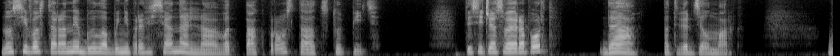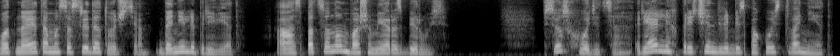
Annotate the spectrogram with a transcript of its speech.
Но с его стороны было бы непрофессионально вот так просто отступить. «Ты сейчас в аэропорт?» «Да», — подтвердил Марк. «Вот на этом и сосредоточься. Даниле привет. А с пацаном вашим я разберусь». Все сходится. Реальных причин для беспокойства нет.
